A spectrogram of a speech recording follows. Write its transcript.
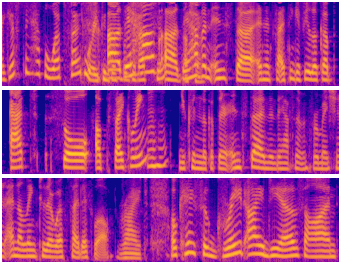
I guess they have a website where you can Uh, just they look it up have too. uh, they have an Insta, and it's I think if you look up at Seoul Upcycling, Mm-hmm. you can look up their Insta, and then they have some information and a link to their website as well. Right. Okay. So great ideas on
